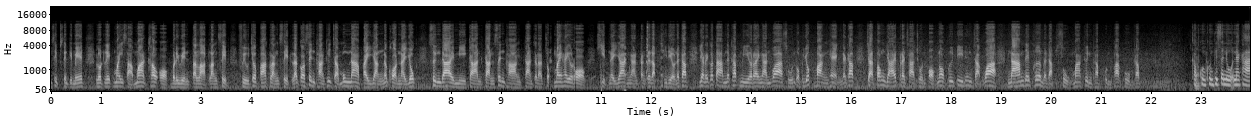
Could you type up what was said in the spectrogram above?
30เซนติเมตรรถเล็กไม่สามารถเข้าออกบริเวณตลาดลังสิตฟิวเจอร์พาร์คลังสิตแล้วก็เส้นทางที่จะมุ่งหน้าไปยังนครนายก ซึ่งได้มีการกันเส้นทางการจราจรไม่ให้รอกขีดในย่านงานต่างระดับทีเดียวนะครับ อย่างไรก็ตามนะครับมีรายงานว่าศูนย์อพยพบางแห่งนะครับจะต้องย้ายประชาชนออกนอกพื้นที่เนื่องจากว่าน้ำได้เพิ่มระดับสูงมากขึ้นครับ คุณภาคภูมิครับ ขอบคุณคุณพิษณุนะคะ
